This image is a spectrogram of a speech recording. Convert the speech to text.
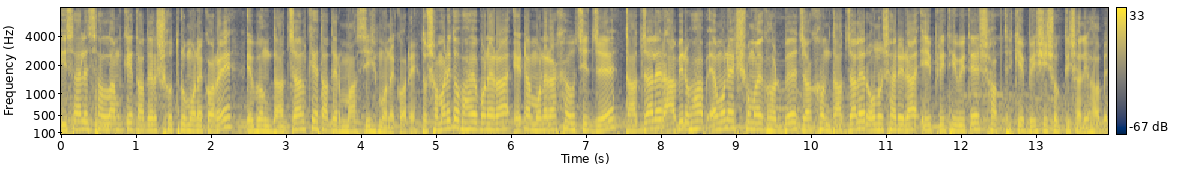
ইসা আলাইহিস সাল্লামকে তাদের শত্রু মনে করে এবং দাজ্জালকে তাদের মাসিহ মনে করে। তো সম্মানিত ভাই বোনেরা এটা মনে রাখা উচিত যে, দাজ্জালের আবির্ভাব এমন এক সময় ঘটবে যখন দাজ্জালের অনুসারীরা এই পৃথিবীতে সব থেকে বেশি শক্তিশালী হবে।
